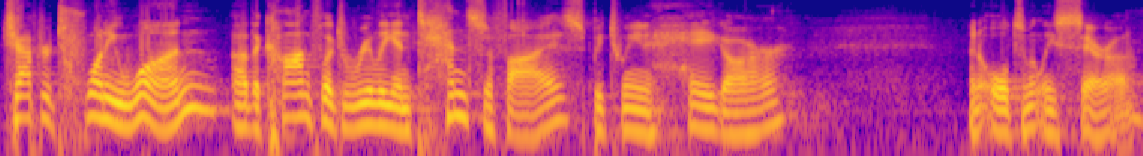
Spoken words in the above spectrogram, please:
Chapter 21, uh, the conflict really intensifies between Hagar and ultimately Sarah.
